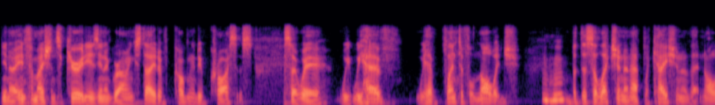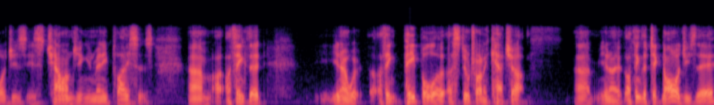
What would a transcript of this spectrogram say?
you know information security is in a growing state of cognitive crisis. So where we, we have we have plentiful knowledge Mm-hmm. But the selection and application of that knowledge is is challenging in many places. Um, I, I, think that you know I think people are, still trying to catch up. Um, you know I think the technology's there.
